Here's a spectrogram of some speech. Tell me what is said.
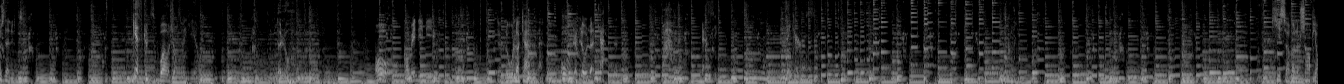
juste la lutte. Qu'est-ce que tu bois aujourd'hui, Guillaume? De l'eau. Oh, combien d'ébis? De l'eau locale. Oh, de l'eau locale. Wow, merci. Vickers. Qui sera le champion?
